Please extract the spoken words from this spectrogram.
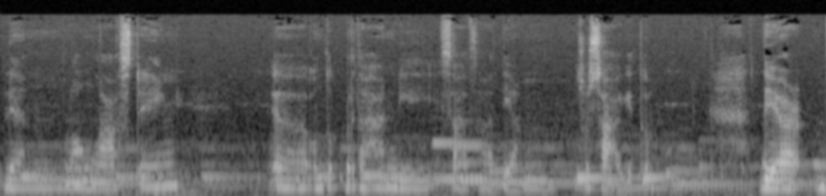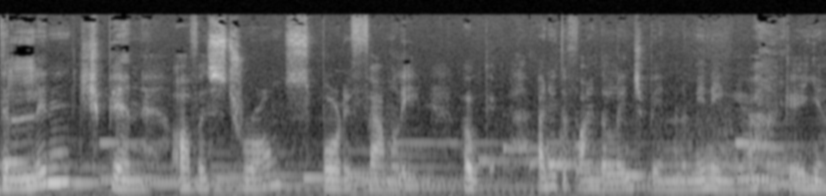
dan long lasting uh, untuk bertahan di saat-saat yang susah gitu. They are the linchpin of a strong, supportive family. Oke, okay. I need to find the linchpin meaning ya, kayaknya.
